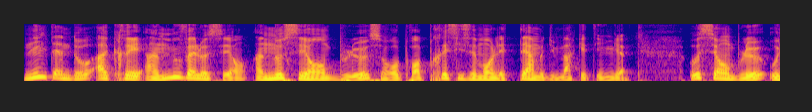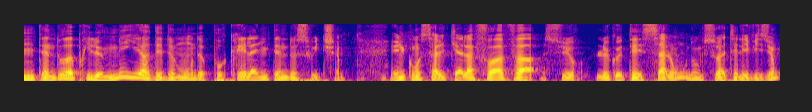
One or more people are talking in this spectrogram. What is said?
Nintendo a créé un nouvel océan, un océan bleu, si on reprend précisément les termes du marketing. Océan bleu où Nintendo a pris le meilleur des deux mondes pour créer la Nintendo Switch. Une console qui à la fois va sur le côté salon, donc sur la télévision,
